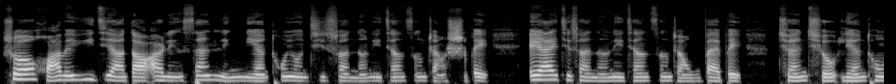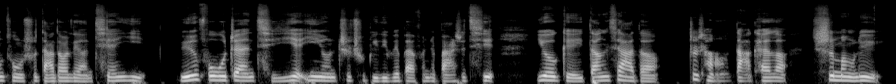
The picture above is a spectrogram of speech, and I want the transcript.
说华为预计啊，到二零三零年，通用计算能力将增长十倍，AI 计算能力将增长五百倍，全球联通总数达到两千亿，云服务占企业应用支出比例为百分之八十七，又给当下的市场打开了市梦率，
